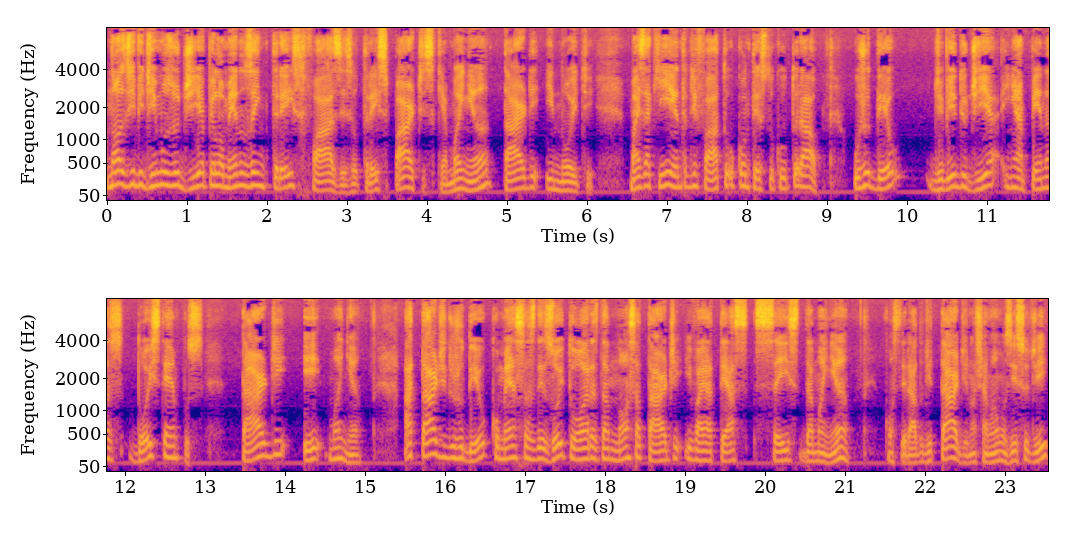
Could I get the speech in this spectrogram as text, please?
nós dividimos o dia pelo menos em três fases, ou três partes, que é manhã, tarde e noite. Mas aqui entra de fato o contexto cultural. O judeu divide o dia em apenas dois tempos, tarde e manhã. A tarde do judeu começa às 18 horas da nossa tarde e vai até às 6 da manhã, considerado de tarde. Nós chamamos isso de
